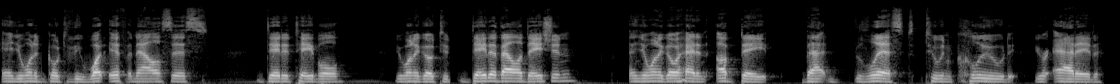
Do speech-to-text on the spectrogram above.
and you want to go to the what if analysis data table. You want to go to data validation and you want to go ahead and update that list to include your added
